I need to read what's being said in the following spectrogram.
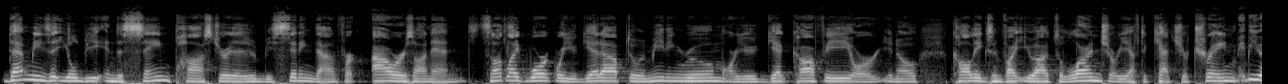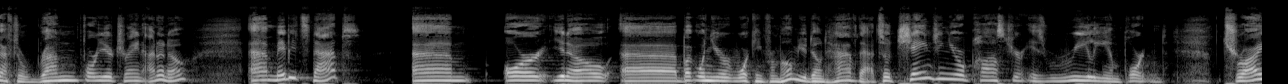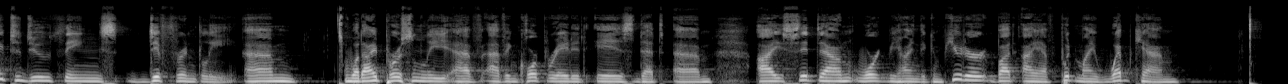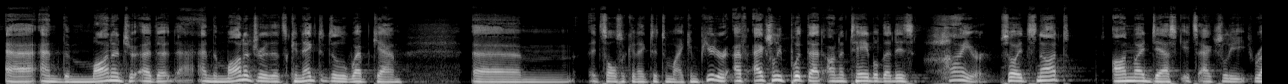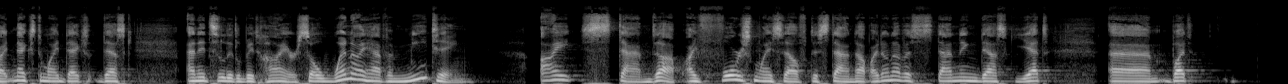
that means that you'll be in the same posture that you'll be sitting down for hours on end. It's not like work where you get up to a meeting room or you get coffee or, you know, colleagues invite you out to lunch or you have to catch your train. Maybe you have to run for your train. I don't know. Uh, maybe it's that. Um, or, you know, uh, but when you're working from home, you don't have that. So changing your posture is really important. Try to do things differently. Um, what I personally have, have incorporated is that um, I sit down, work behind the computer, but I have put my webcam uh, and the monitor uh, the, and the monitor that's connected to the webcam. Um, it's also connected to my computer. I've actually put that on a table that is higher, so it's not on my desk. It's actually right next to my desk, desk and it's a little bit higher. So when I have a meeting I stand up. I force myself to stand up. I don't have a standing desk yet, um, but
